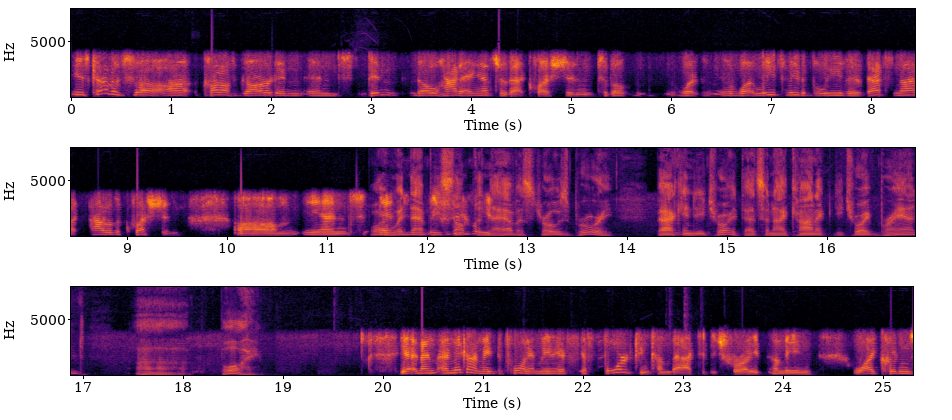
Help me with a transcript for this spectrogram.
he was kind of uh, caught off guard and and didn't know how to answer that question. To the what what leads me to believe is that's not out of the question. Um, and Boy, and wouldn't that be something to have a Stroh's Brewery back in Detroit? That's an iconic Detroit brand. Uh, boy, Yeah, and I, I make I made the point. I mean, if if Ford can come back to Detroit, I mean, why couldn't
